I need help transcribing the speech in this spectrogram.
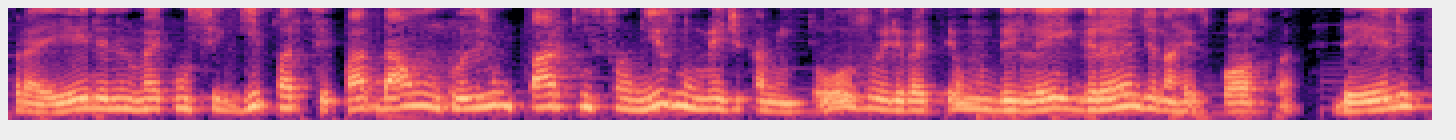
para ele, ele não vai conseguir participar, dá um, inclusive um parkinsonismo medicamentoso, ele vai ter um delay grande na resposta dele,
